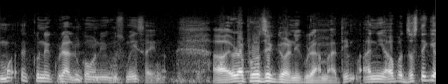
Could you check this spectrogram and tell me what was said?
म कुनै कुरा लुकाउने उसमै छैन। एउटा प्रोजेक्ट गर्ने कुरामा थियौँ। अनि अब जस्तै कि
